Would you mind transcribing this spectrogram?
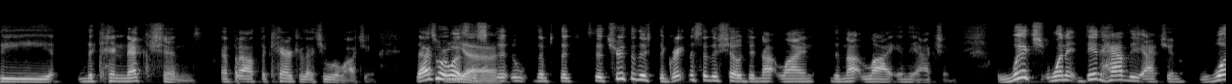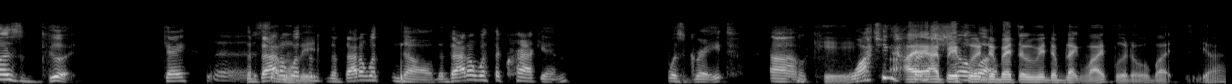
the the connections about the character that you were watching that's where it was The Yeah. the, the, the, the truth of this the greatness of the show did not lie did not lie in the action which when it did have the action was good okay uh, the battle with the, the battle with no the battle with the kraken was great um okay. watching her I, I show prefer the battle with the Black Viper though, but yeah.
